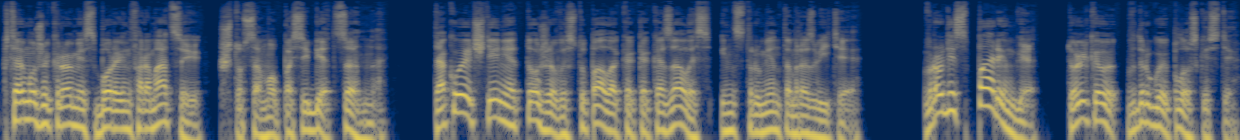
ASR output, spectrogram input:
К тому же, кроме сбора информации, что само по себе ценно, такое чтение тоже выступало, как оказалось, инструментом развития. Вроде спарринга, только в другой плоскости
